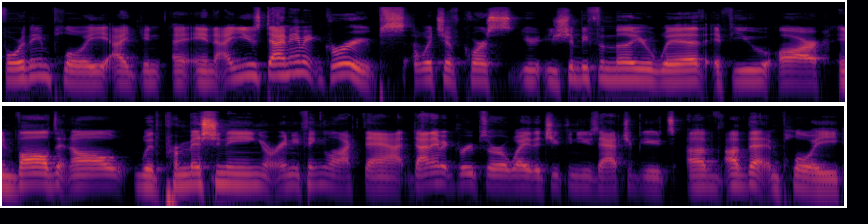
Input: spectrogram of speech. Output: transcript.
for the employee. I can, and I use dynamic groups, which of course you, you should be familiar with if you are involved in all with permissioning or anything like that. Dynamic groups are a way that you can use attributes of, of that employee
